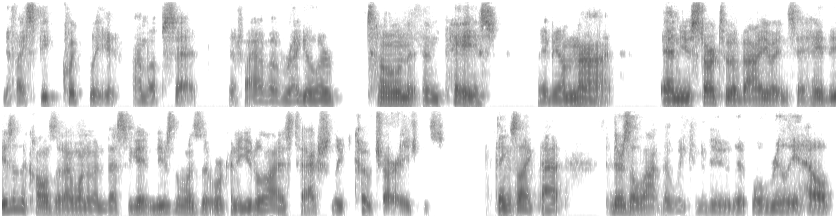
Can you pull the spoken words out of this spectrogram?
If I speak quickly, I'm upset. If I have a regular tone and pace, maybe I'm not. And you start to evaluate and say, hey, these are the calls that I want to investigate, and these are the ones that we're going to utilize to actually coach our agents, things like that. There's a lot that we can do that will really help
